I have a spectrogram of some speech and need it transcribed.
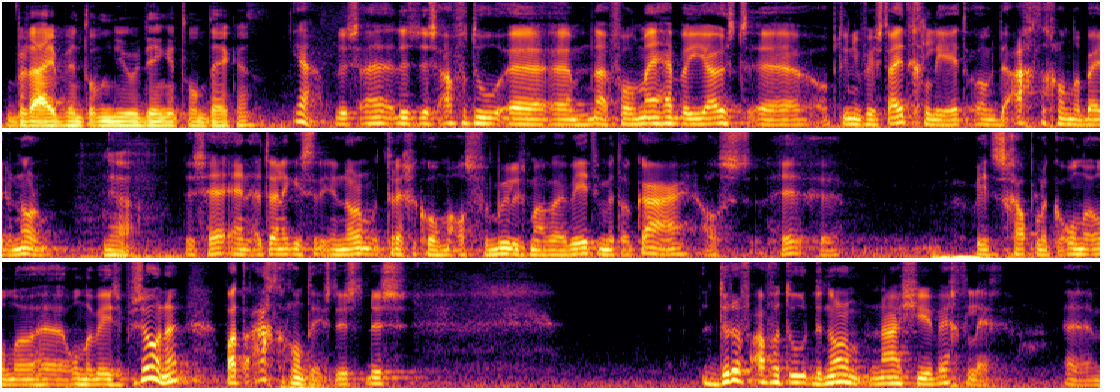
bereid bent om nieuwe dingen te ontdekken. Ja, dus, dus, dus af en toe, nou, volgens mij hebben we juist eh, op de universiteit geleerd om de achtergronden bij de norm. Ja, Dus, hè, en uiteindelijk is er enorm terechtgekomen als formules, maar wij weten met elkaar als hè, wetenschappelijke onder, eh, onderwezen personen wat de achtergrond is. Dus, dus durf af en toe de norm naast je weg te leggen. Ehm,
